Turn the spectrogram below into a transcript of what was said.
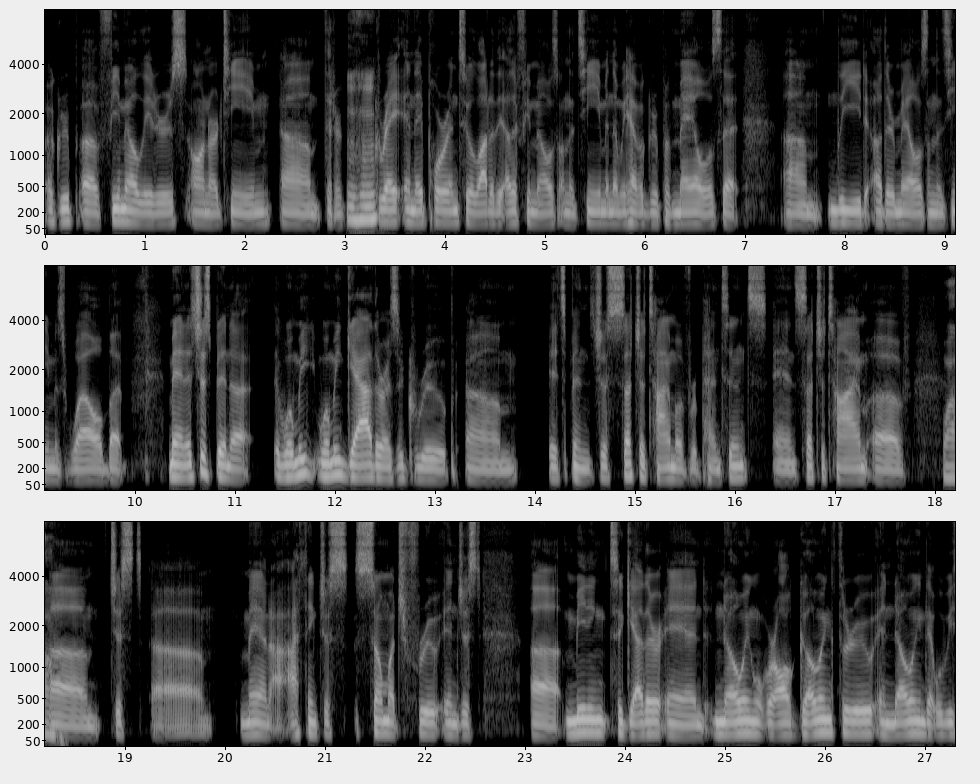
a group of female leaders on our team um, that are Mhm. great, and they pour into a lot of the other females on the team, and then we have a group of males that um, lead other males on the team as well. But man, it's just been a when we when we gather as a group. Um, it's been just such a time of repentance and such a time of Wow. um, just um man, I, I think just so much fruit and just uh, meeting together and knowing what we're all going through, and knowing that when we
